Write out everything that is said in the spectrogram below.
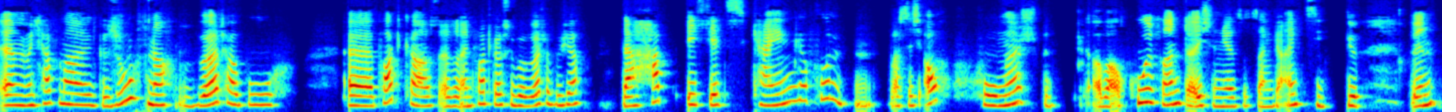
ähm, ich habe mal gesucht nach Wörterbuch äh, Podcast, also ein Podcast über Wörterbücher. Da habe ich jetzt keinen gefunden, was ich auch komisch, aber auch cool fand, da ich dann ja sozusagen der Einzige bin.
